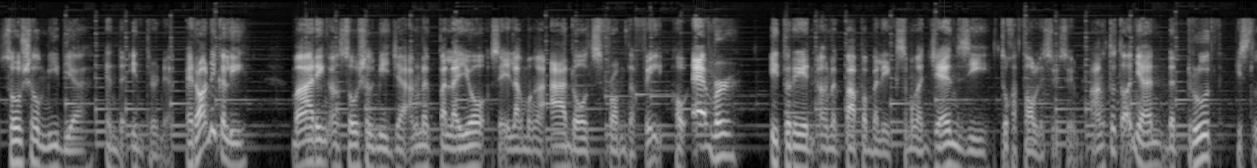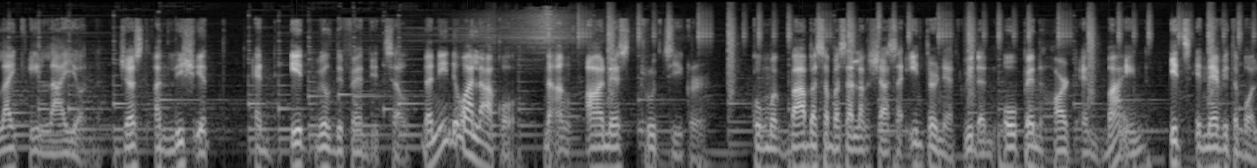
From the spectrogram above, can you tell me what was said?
social media and the internet. Ironically, maaring ang social media ang nagpalayo sa ilang mga adults from the faith. However, ito rin ang nagpapabalik sa mga Gen Z to Catholicism. Ang totoo niyan, the truth is like a lion. Just unleash it and it will defend itself. Naniniwala ako na ang honest truth seeker, kung magbabasa-basa lang siya sa internet with an open heart and mind, it's inevitable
